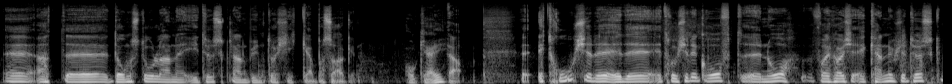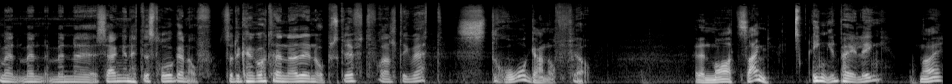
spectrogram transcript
eh, at eh, domstolene i Tyskland begynte å kikke på saken. Ok. Ja. Jeg tror ikke det det, jeg tror ikke det er grovt eh, nå, for jeg, ikke, jeg kan jo ikke tysk, men, men, men eh, sangen heter Stroganoff. Så det kan godt hende det er en oppskrift, for alt jeg vet. Stroganoff. Ja. Er det en matsang? Ingen peiling. Nei?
